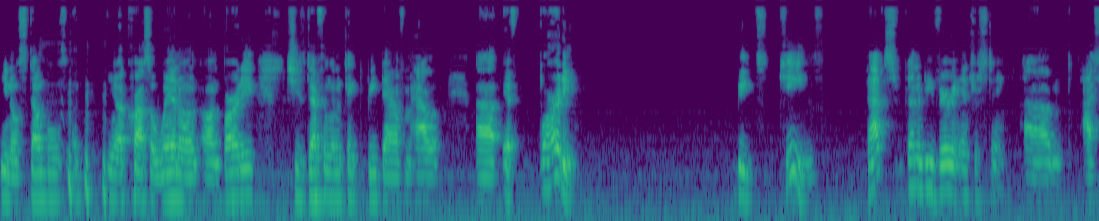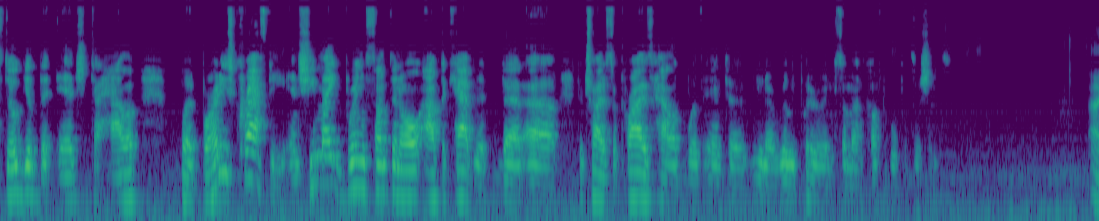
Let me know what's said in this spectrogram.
you know stumbles you know across a win on on Barty, she's definitely going to take the beat down from Halep. Uh, if Barty beats Keys, that's going to be very interesting. Um, I still give the edge to Halep, but Barty's crafty, and she might bring something all out the cabinet that uh, to try to surprise Halep with, and to you know really put her in some uncomfortable positions. I,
